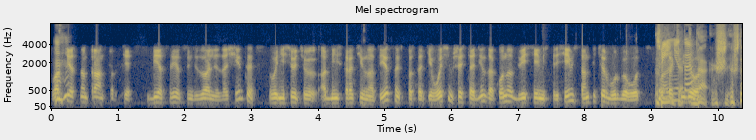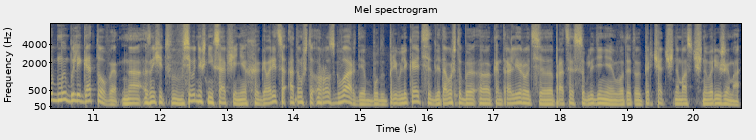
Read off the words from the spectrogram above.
в общественном транспорте без средств индивидуальной защиты, вы несете административную ответственность по статье 861 закона 273.70 Санкт-Петербурга. Вот. Смотрите, да, чтобы мы были готовы. Значит, в сегодняшних сообщениях говорится о том, что Росгвардия будут привлекать для того, чтобы э, контролировать э, процесс соблюдения вот этого перчаточно-масочного режима.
